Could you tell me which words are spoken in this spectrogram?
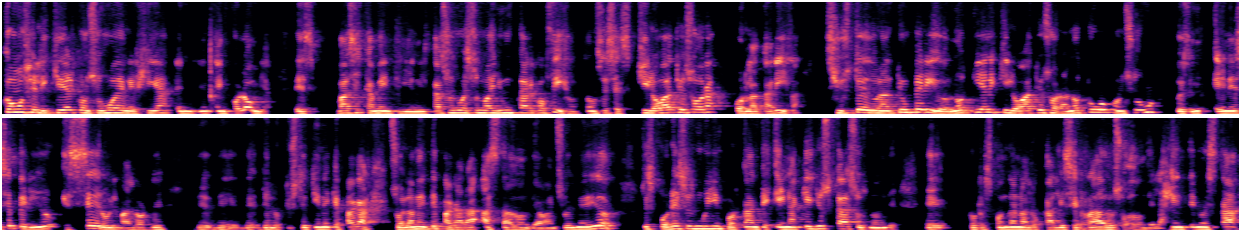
¿Cómo se liquida el consumo de energía en, en, en Colombia? Es básicamente, y en el caso nuestro no hay un cargo fijo, entonces es kilovatios hora por la tarifa. Si usted durante un periodo no tiene kilovatios hora, no tuvo consumo, pues en ese periodo es cero el valor de, de, lo que usted tiene que pagar. Solamente pagará hasta donde avanzó el medidor. Entonces, por eso es muy importante en aquellos casos donde eh, correspondan a locales cerrados o donde la gente no está,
